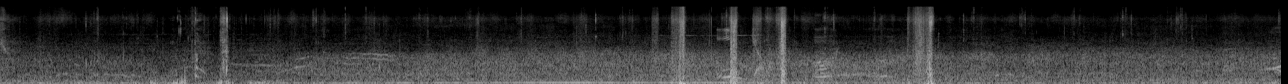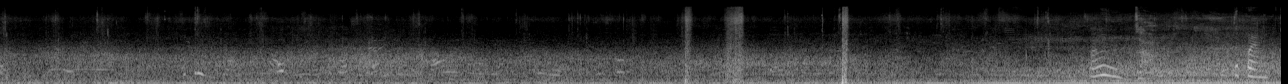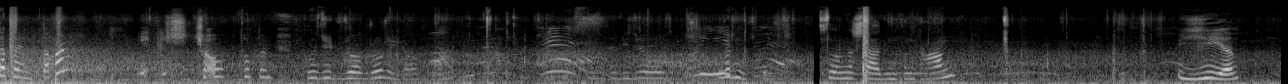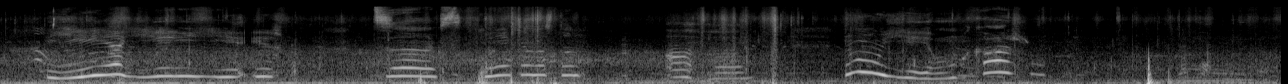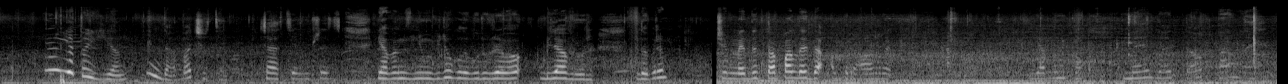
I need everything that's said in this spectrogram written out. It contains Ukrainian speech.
И еще топаем. Ходить в Аврору. Видео Вернусь. Нашла один фонтан. Є. Є, є, є. І... Так, скільки у нас там? Ага. Ну, є, я вам покажу. Ну, є то є. Да, бачите? Зараз я вам щось. Я вам зніму відео, коли буду вже біля Аврори. Добре? Чи ми дотопали до Аврори? Я вам кажу, ми дотопали.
